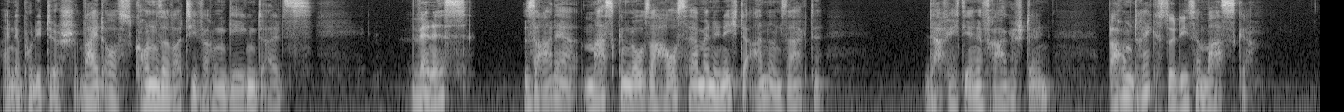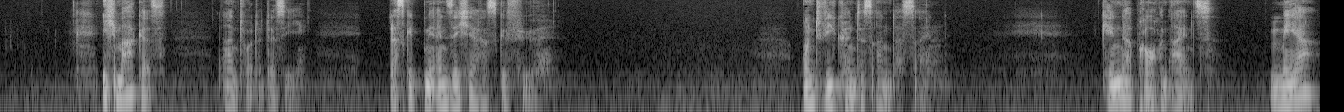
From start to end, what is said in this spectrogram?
einer politisch weitaus konservativeren Gegend als Venice, sah der maskenlose Hausherr meine Nichte an und sagte, Darf ich dir eine Frage stellen? Warum trägst du diese Maske? Ich mag es, antwortete sie. Das gibt mir ein sicheres Gefühl. Und wie könnte es anders sein? Kinder brauchen eins. Mehr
